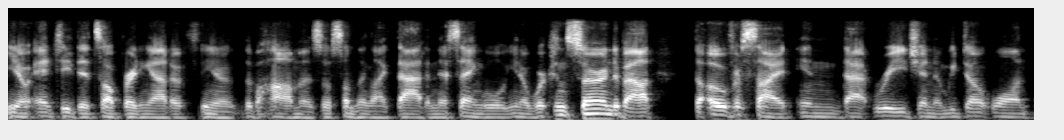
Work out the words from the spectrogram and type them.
you know entity that's operating out of you know the Bahamas or something like that, and they're saying, well, you know, we're concerned about the oversight in that region, and we don't want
